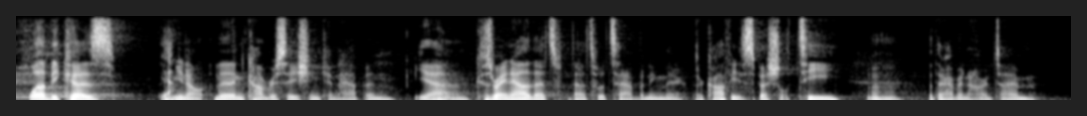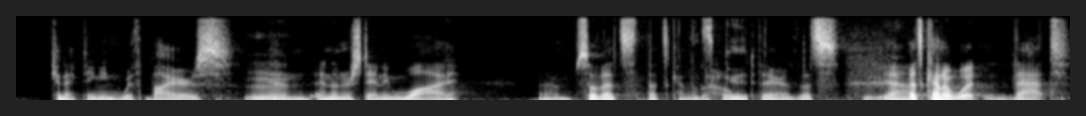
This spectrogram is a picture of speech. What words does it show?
well, because Yeah. you know, then conversation can happen. Yeah. Because right now, that's that's what's happening. Their their coffee is specialty, Mm-hmm. but they're having a hard time connecting with buyers Mm. and and understanding why. Um, so that's that's kind of the hope good. there. That's Yeah. that's kind of what that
